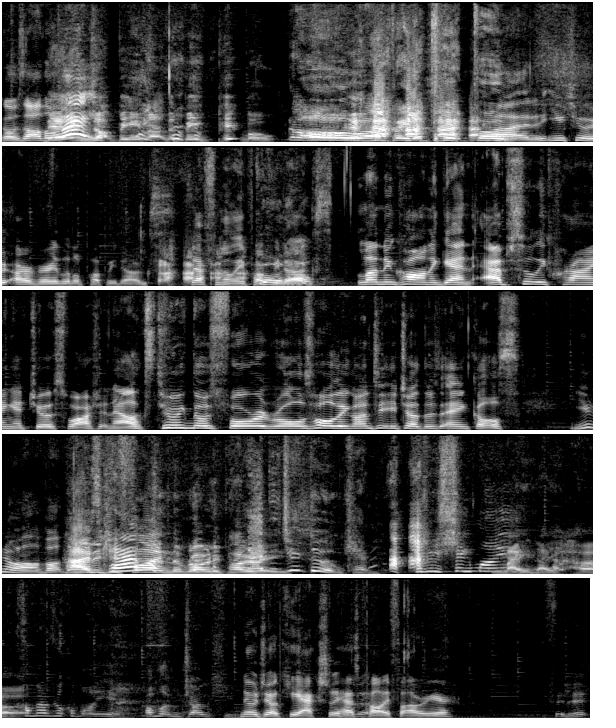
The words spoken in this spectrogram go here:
Goes all the that way. ends up being like the big pit bull. Oh, I've been a pit bull. God, you two are very little puppy dogs. Definitely puppy on, Al. dogs. London calling again, absolutely crying at Joe Swash and Alex doing those forward rolls, holding onto each other's ankles. You know all about those. How did you find the roly How polies? did you do them, Kem? Did you see my Mate, ear? they hurt. Come have a look at my ear. I'm not even joking. No joke, he actually has cauliflower ear. Feel it?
